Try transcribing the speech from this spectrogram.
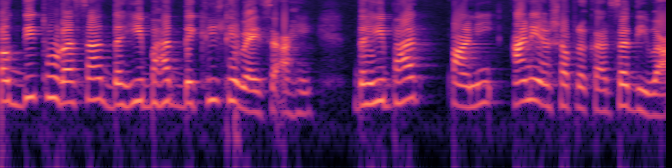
अगदी थोडासा दही भात देखील ठेवायचा आहे. दही भात पाणी आणि अशा प्रकारचा दिवा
